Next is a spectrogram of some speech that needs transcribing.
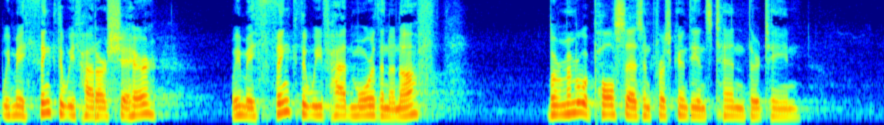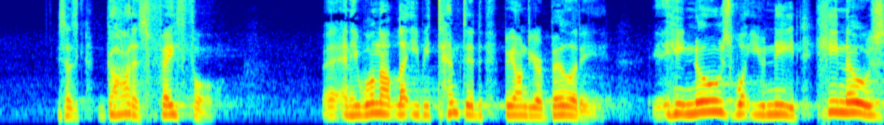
we may think that we've had our share, we may think that we've had more than enough. But remember what Paul says in 1 Corinthians 10 13. He says, God is faithful, and He will not let you be tempted beyond your ability. He knows what you need. He knows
